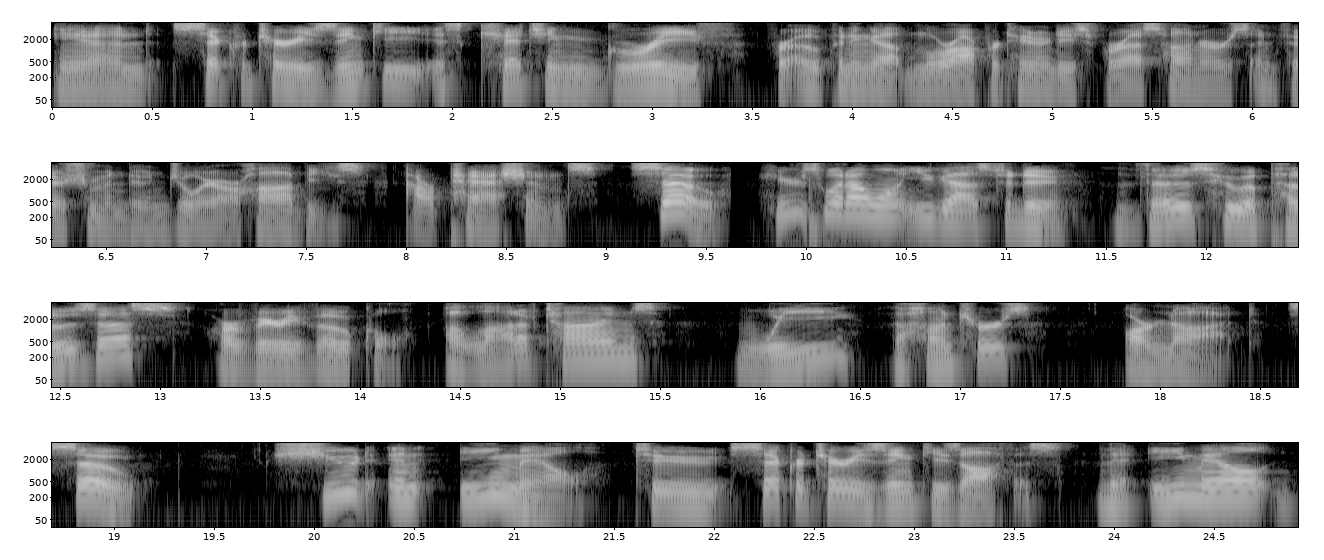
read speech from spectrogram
and Secretary Zinke is catching grief for opening up more opportunities for us hunters and fishermen to enjoy our hobbies, our passions. So, here's what I want you guys to do. Those who oppose us are very vocal. A lot of times, we, the hunters, are not. So, shoot an email to Secretary Zinke's office. The email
